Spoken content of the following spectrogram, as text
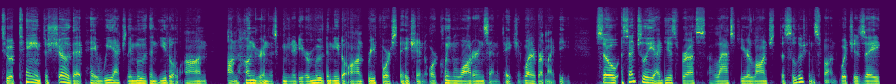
to obtain to show that hey, we actually move the needle on on hunger in this community, or move the needle on reforestation, or clean water and sanitation, whatever it might be. So essentially, Ideas for Us uh, last year launched the Solutions Fund, which is a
